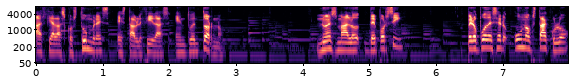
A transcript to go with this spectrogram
hacia las costumbres establecidas en tu entorno. No es malo de por sí, pero puede ser un obstáculo,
